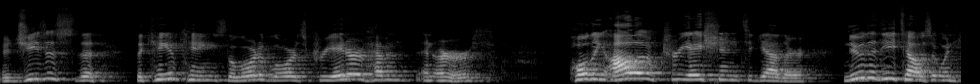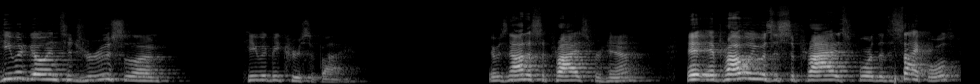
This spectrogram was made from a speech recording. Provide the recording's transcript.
And Jesus, the, the King of Kings, the Lord of Lords, creator of heaven and earth, holding all of creation together, knew the details that when he would go into Jerusalem, he would be crucified. It was not a surprise for him. It, it, probably was a surprise for the disciples.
